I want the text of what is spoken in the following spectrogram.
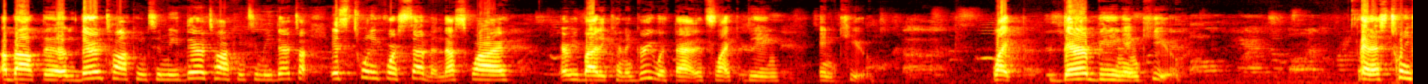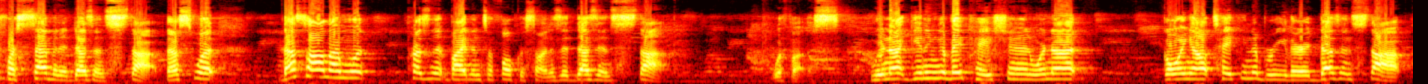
about them. They're talking to me. They're talking to me. They're talking. It's 24 7. That's why everybody can agree with that. It's like being in queue. Like they're being in queue. And it's 24 7. It doesn't stop. That's what, that's all I want President Biden to focus on is it doesn't stop with us. We're not getting a vacation. We're not going out taking a breather. It doesn't stop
